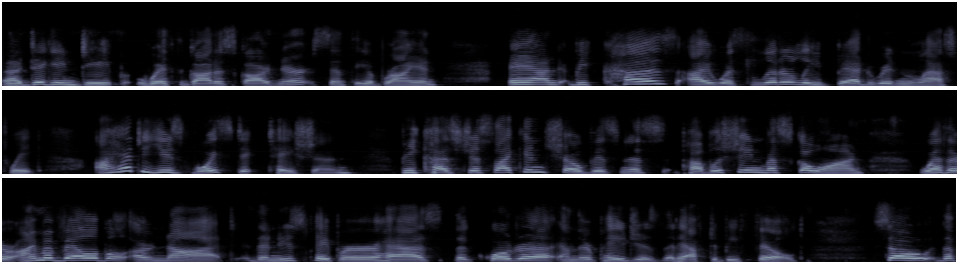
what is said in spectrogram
uh, Digging Deep with Goddess Gardener, Cynthia Brian. And because I was literally bedridden last week, I had to use voice dictation because just like in show business, publishing must go on. Whether I'm available or not, the newspaper has the quota and their pages that have to be filled. So the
